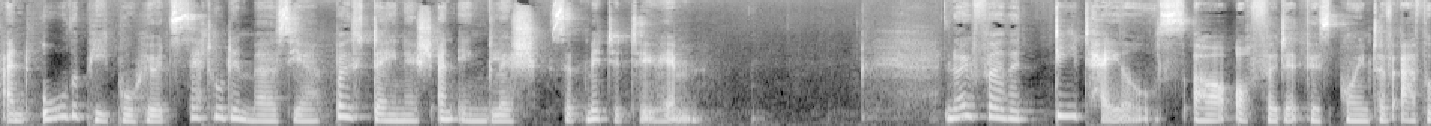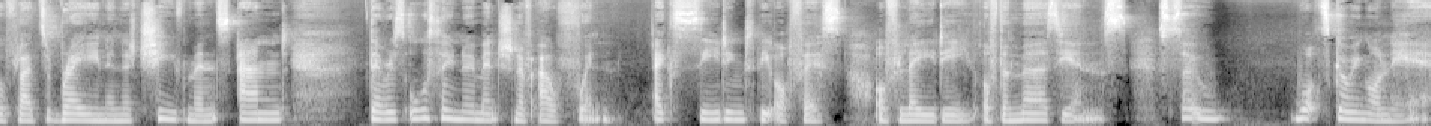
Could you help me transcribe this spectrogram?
And all the people who had settled in Mercia, both Danish and English, submitted to him. No further details are offered at this point of Athelflaed's reign and achievements, and there is also no mention of Alfwin, acceding to the office of Lady of the Mercians. So, what's going on here?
